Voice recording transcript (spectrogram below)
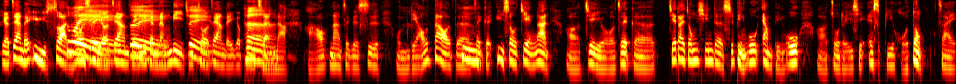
有这样的预算，或是有这样的一个能力去做这样的一个铺陈呐。好，那这个是我们聊到的这个预售建案啊，借由这个接待中心的食品屋、样品屋啊，做的一些 SP 活动，在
